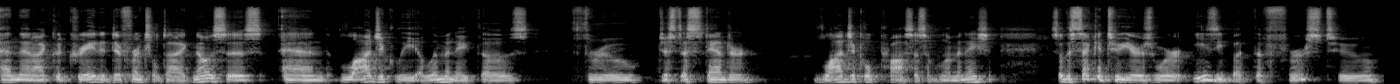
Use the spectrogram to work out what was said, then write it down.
And then I could create a differential diagnosis and logically eliminate those through just a standard logical process of elimination. So the second two years were easy, but the first two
